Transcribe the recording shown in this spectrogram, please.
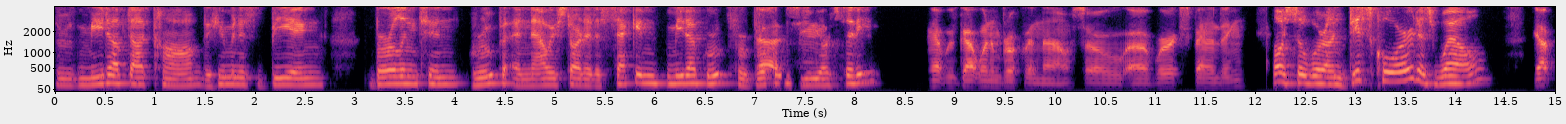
through meetup.com, the humanist being Burlington group, and now we've started a second meetup group for Brooklyn, yeah, New York City. Yeah, we've got one in Brooklyn now, so uh, we're expanding. Oh, so we're on Discord as well. Yep,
